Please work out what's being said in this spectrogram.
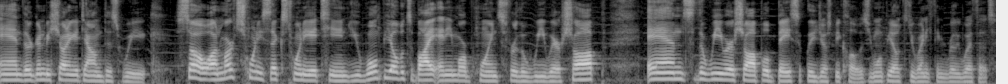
and they're going to be shutting it down this week. So, on March 26, 2018, you won't be able to buy any more points for the WiiWare shop, and the WiiWare shop will basically just be closed. You won't be able to do anything really with it.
